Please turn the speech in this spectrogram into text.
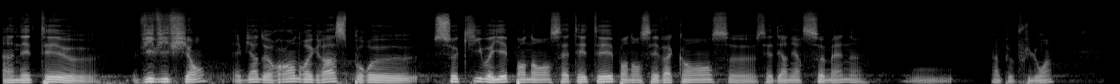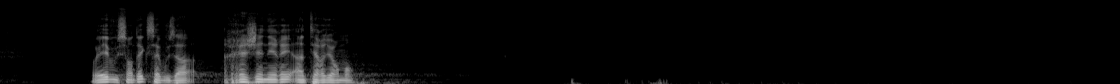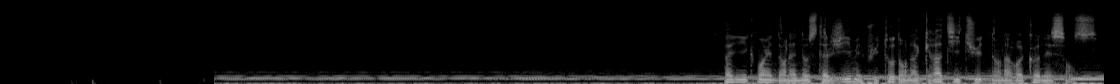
un été euh, vivifiant, eh bien de rendre grâce pour euh, ceux qui, voyez, pendant cet été, pendant ces vacances, ces dernières semaines, ou un peu plus loin, vous voyez, vous sentez que ça vous a régénéré intérieurement. Pas uniquement être dans la nostalgie, mais plutôt dans la gratitude, dans la reconnaissance.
